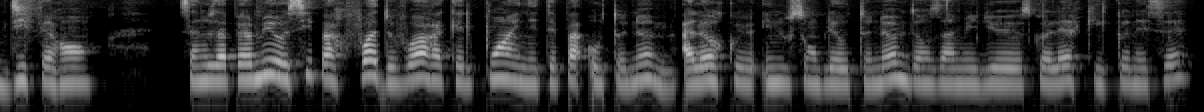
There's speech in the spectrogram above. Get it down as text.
différents. Ça nous a permis aussi parfois de voir à quel point ils n'étaient pas autonomes, alors qu'ils nous semblaient autonomes dans un milieu scolaire qu'ils connaissaient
